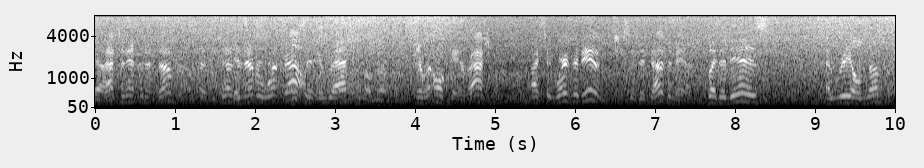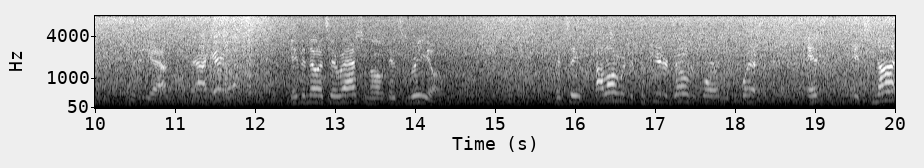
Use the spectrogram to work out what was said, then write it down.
Yeah. That's an infinite number because it doesn't It's- ever work out. It's an irrational number. Okay, irrational. I said, where's it end? She says, it doesn't end. But it is a real number. Yeah, yeah, I guess. Even though it's irrational, it's real. But see, How long would the computer go before it would quit? it, it's not,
